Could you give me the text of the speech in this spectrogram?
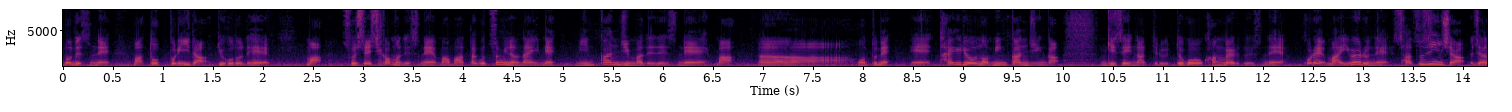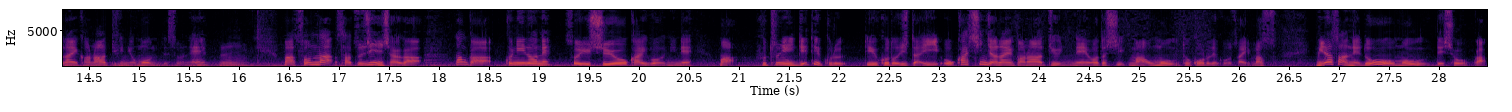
のですね、まあトップリーダーということで、まあ、そしてしかもですね、まあ全く罪のないね、民間人までですね、まあ、あー本当ね、えー大量の民間人が犠牲になっているところを考えるとですね、これ、まあ、いわゆるね、殺人者じゃないかなというふうに思うんですよね。うん。まあ、そんな殺人者が、なんか、国のね、そういう主要会合にね、まあ、普通に出てくるっていうこと自体、おかしいんじゃないかなというふうにね、私、まあ、思うところでございます。皆さんね、どう思うでしょうか？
